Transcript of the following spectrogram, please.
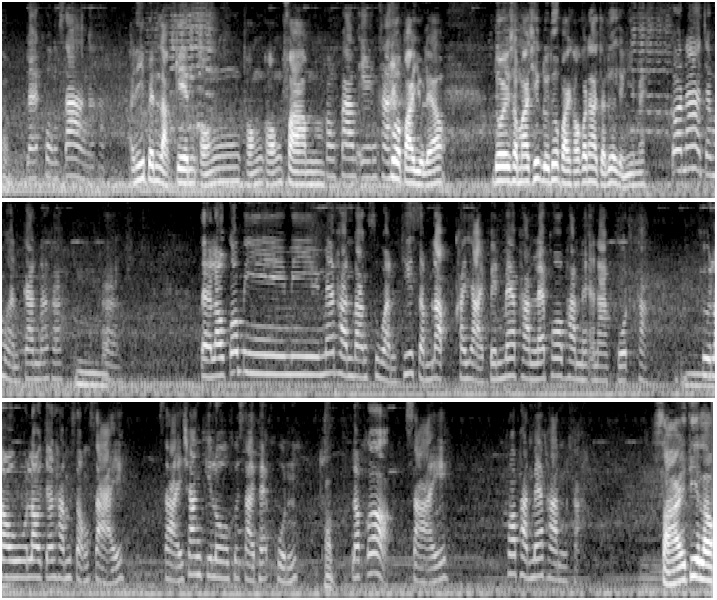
ครับ และโครงสร้างอะค่ะ อันนี้เป็นหลักเกณฑ์ของของของฟาร์มของฟาร์มเองค่ะ ทั่วไปอยู่แล้ว โดยสมาชิกโดยทั่วไปเขาก็น่าจะเลือกอย่างนี้ไหมก็น่าจะเหมือนกันนะคะอืมค่ะ แต่เราก็มีมีแม่พันธุ์บางส่วนที่สำหรับขยายเป็นแม่พันธุ์และพ่อพันธุ์ในอนาคตค่ะ คือเราเราจะทำสองสายสายช่างกิโลคือสายแพะขุน ครับ แล้วก็สายพ่อพันธุ์แม่พันธุ์ค่ะ สายที่เรา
